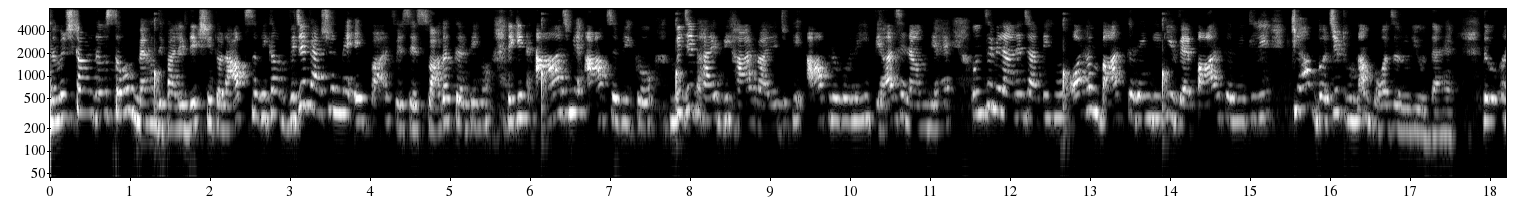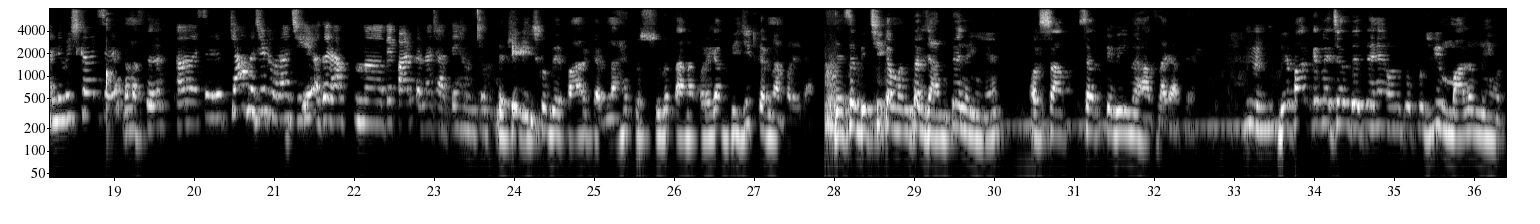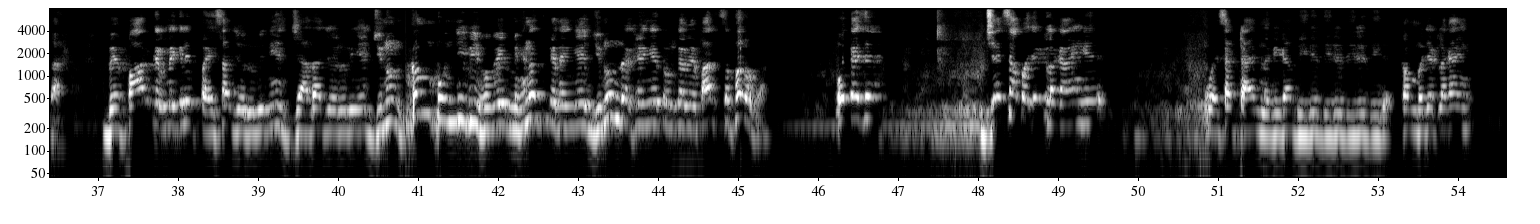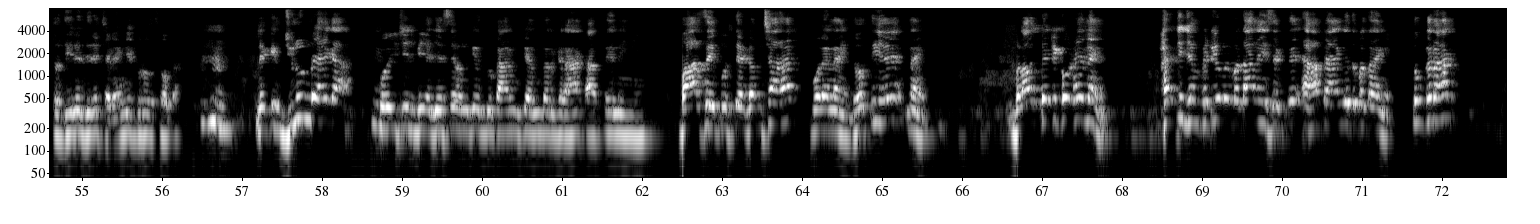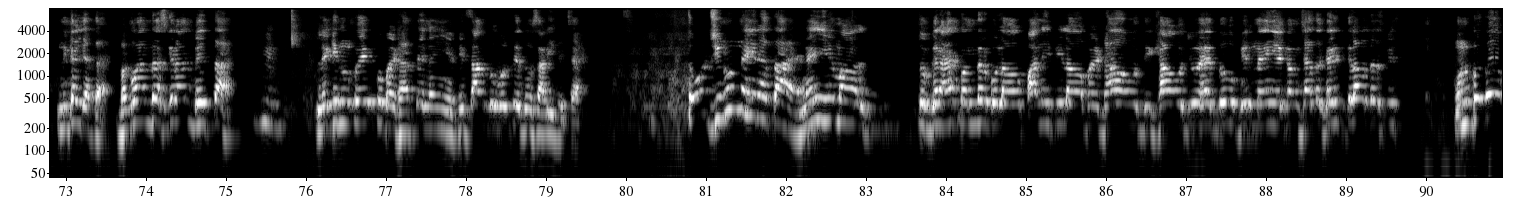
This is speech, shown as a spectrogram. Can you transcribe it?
नमस्कार दोस्तों मैं हूँ दीपाली दीक्षित और आप सभी का विजय फ़ैशन में एक बार फिर से स्वागत करती हूँ। लेकिन आज मैं आप सभी को विजय भाई बिहार वाले जो कि आप लोगों ने ही प्यार से नाम दिया है उनसे मिलाने चाहती हूँ और हम बात करेंगे कि व्यापार करने के लिए क्या बजट होना बहुत ज़रूरी होता है। तो नमस्कार सर। नमस्ते। सर क्या बजट होना चाहिए अगर आप व्यापार करना चाहते हैं हम तो? देखिए इसको व्यापार करना है तो सूरत आना पड़ेगा विज़िट करना पड़ेगा। जैसे बिच्छी का मंत्र जानते नहीं है और सांप सर्प के बिल में हाथ लगाते हैं। हम्म। व्यापार करने चल देते हैं उनको कुछ भी मालूम नहीं होता है। व्यापार करने के लिए पैसा ज़रूरी नहीं है ज़्यादा ज़रूरी है। जुनून कम पूंजी भी होवे मेहनत करेंगे जुनून रखेंगे तो उनका व्यापार सफल होगा। वो कैसे? जैसा बजट लगाएँगे वैसा टाइम लगेगा धीरे धीरे धीरे धीरे कम बजट लगाएँगे तो धीरे धीरे चढ़ेंगे ग्रोथ होगा। हम्म। लेकिन जुनून रहेगा। कोई चीज़ भी है जैसे उनके दुकान के अंदर ग्राहक आते नहीं है। बाहर से ही पूछते हैं गमछा है? बोले नहीं धोती है? नहीं। ब्लाउज पेटीकोट है? नहीं। हर चीज़ हम वीडियो में बता नहीं सकते। यहाँ पे आएँगे तो बताएँगे। तो ग्राहक निकल जाता है। भगवान दस ग्राहक भेजता है। हम्म। लेकिन उनको एक को बैठाते नहीं है। फिर शाम को बोलते दो साड़ी बेचा है। तो जुनून नहीं रहता है। नहीं है माल। तो ग्राहक को अंदर बुलाओ, पानी पिलाओ, बैठाओ, दिखाओ, जो है दो, फिर नहीं है गमछा तो खरीद के लाओ दस पीस। उनको दो,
